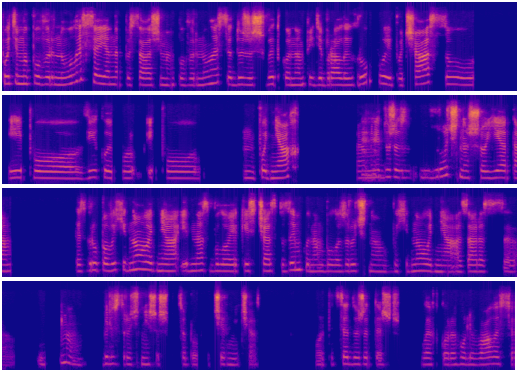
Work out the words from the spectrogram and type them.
Потім ми повернулися, я написала, що ми повернулися, дуже швидко нам підібрали групу і по часу, і по віку, і по, і по, по днях. Е, Мені дуже зручно, що є там якась група вихідного дня, і в нас було якийсь час взимку, нам було зручно вихідного дня, а зараз е, ну, більш зручніше, щоб це був вечірній час. От, і це дуже теж легко регулювалося,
